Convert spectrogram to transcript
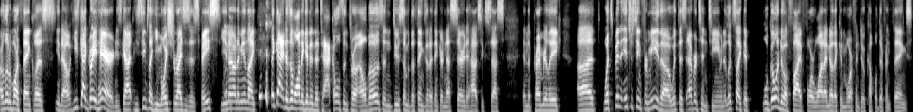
are a little more thankless. You know, he's got great hair and he's got, he seems like he moisturizes his face. You know what I mean? Like the guy doesn't want to get into tackles and throw elbows and do some of the things that I think are necessary to have success in the Premier League. Uh, what's been interesting for me though, with this Everton team, and it looks like they will go into a 5 4 1. I know that can morph into a couple different things,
